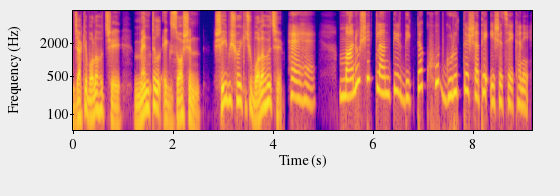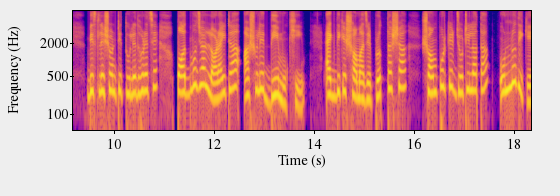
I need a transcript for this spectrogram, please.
যাকে বলা হচ্ছে মেন্টাল এক্সশন সেই বিষয়ে কিছু বলা হয়েছে? হ্যাঁ হ্যাঁ। মানসিক ক্লান্তির দিকটা খুব গুরুত্বের সাথে এসেছে এখানে। বিশ্লেষণটি তুলে ধরেছে পদ্মজার লড়াইটা আসলে দ্বিমুখী। একদিকে সমাজের প্রত্যাশা, সম্পর্কের জটিলতা অন্যদিকে,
